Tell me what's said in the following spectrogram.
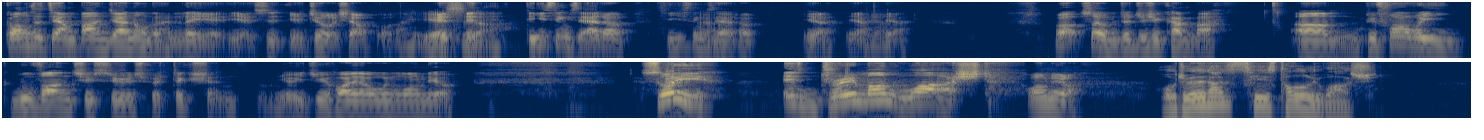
光是这样帮人家弄得很累也，也也是也就有效果了。也是啊 these things add up. These things add up. Yeah, Yeah. yeah. Well，所以我们就继续看吧。Um, before we move on to serious prediction，有一句话要问汪六。所以，is Draymond washed？汪六，我觉得他 he's totally washed。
